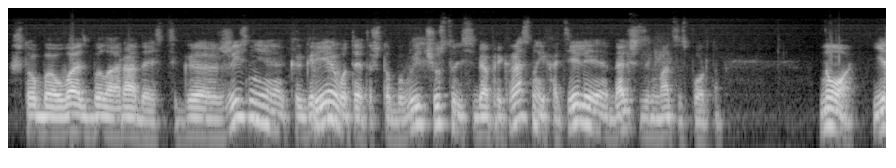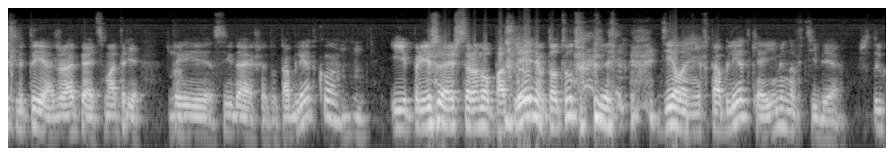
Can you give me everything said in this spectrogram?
чтобы у вас была радость к жизни, к игре, вот это, чтобы вы чувствовали себя прекрасно и хотели дальше заниматься спортом. Но если ты же опять, смотри, ты съедаешь эту таблетку Мгм. и приезжаешь все равно последним, то тут уже дело не в таблетке, а именно в тебе. Что ты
